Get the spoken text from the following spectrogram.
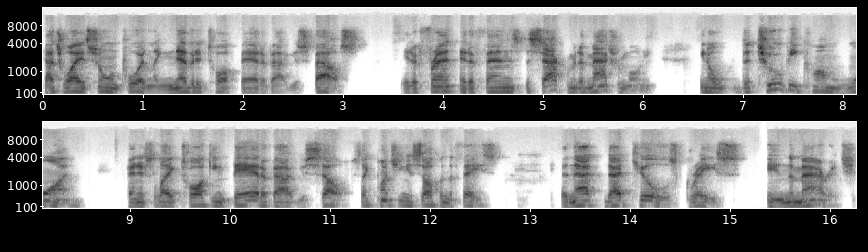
That's why it's so important, like never to talk bad about your spouse. It, offend, it offends the sacrament of matrimony. You know, the two become one, and it's like talking bad about yourself. It's like punching yourself in the face, and that that kills grace in the marriage.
